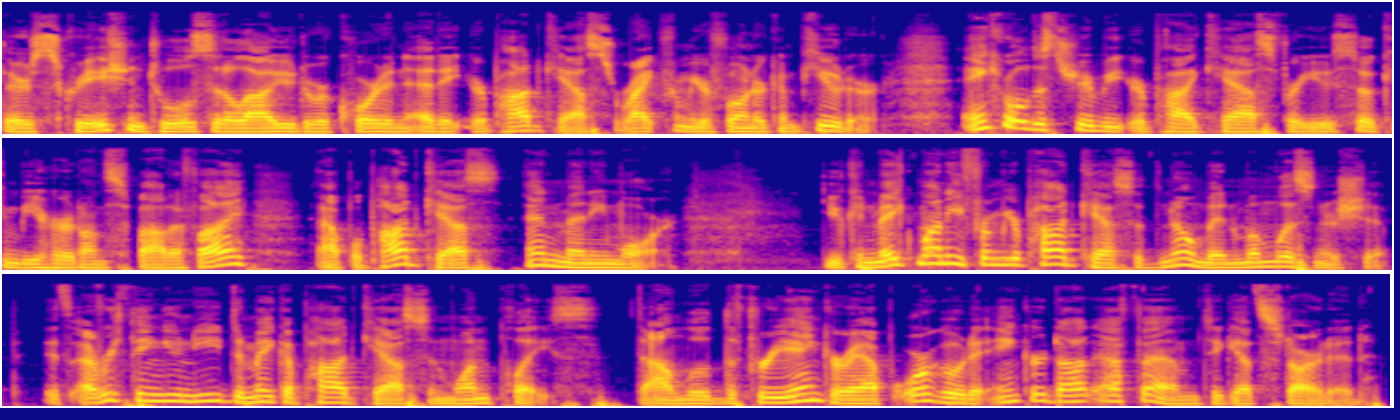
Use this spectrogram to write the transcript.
There's creation tools that allow you to record and edit your podcasts right from your phone or computer. Anchor will distribute your podcast for you so it can be heard on Spotify, Apple Podcasts, and many more. You can make money from your podcast with no minimum listenership. It's everything you need to make a podcast in one place. Download the free Anchor app or go to anchor.fm to get started.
